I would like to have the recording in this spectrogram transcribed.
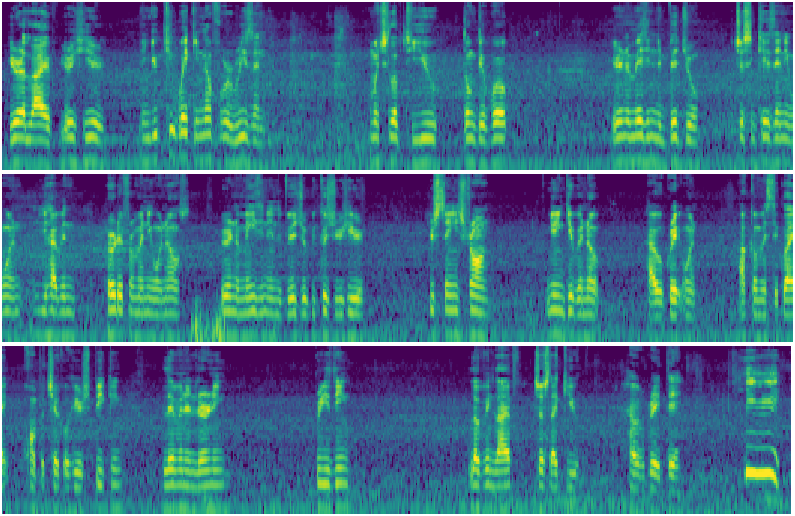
You're alive, you're here, and you keep waking up for a reason. Much love to you. Don't give up. You're an amazing individual. Just in case anyone you haven't heard it from anyone else. You're an amazing individual because you're here. You're staying strong. You ain't giving up. Have a great one. Alchemistic Light, Juan Pacheco here speaking. Living and learning. Breathing. Loving life just like you. Have a great day.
